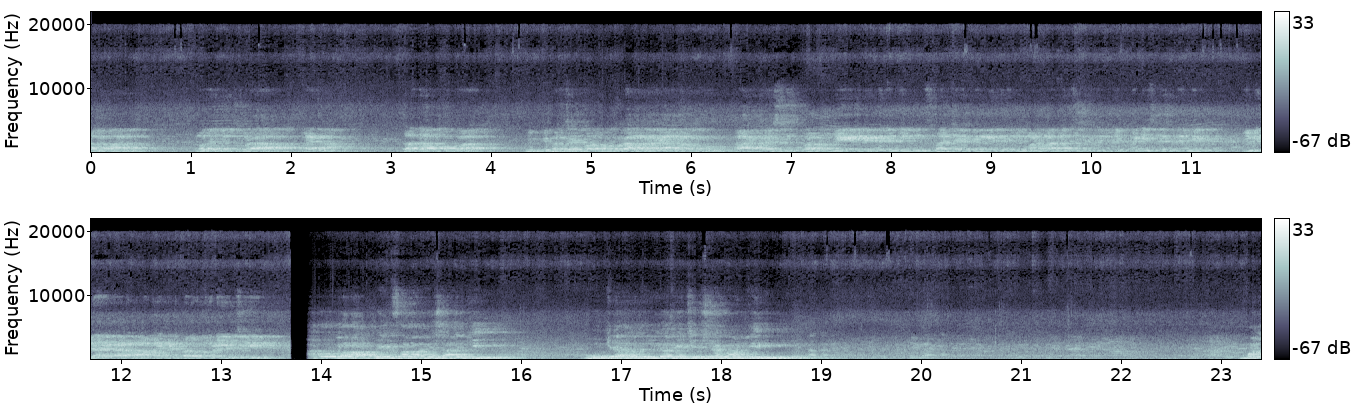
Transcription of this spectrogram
అభిమానం మొదటి నుంచి కూడా ఆయన దాదాపు ఒక ఫిఫ్టీ పర్సెంట్ వరకు కూడా మన యాదవకు కార్పొరేషన్స్ మేయర్ అయితే మున్సిపల్ చైర్మన్ అయితే మండలాలు డిప్యూటీ చేసేది వివిధ రకాల నామినేటెడ్ పదవులు కూడా ఇచ్చి ఆత్మీయ సమావేశానికి ముఖ్య అతిథులుగా చేసినటువంటి మన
